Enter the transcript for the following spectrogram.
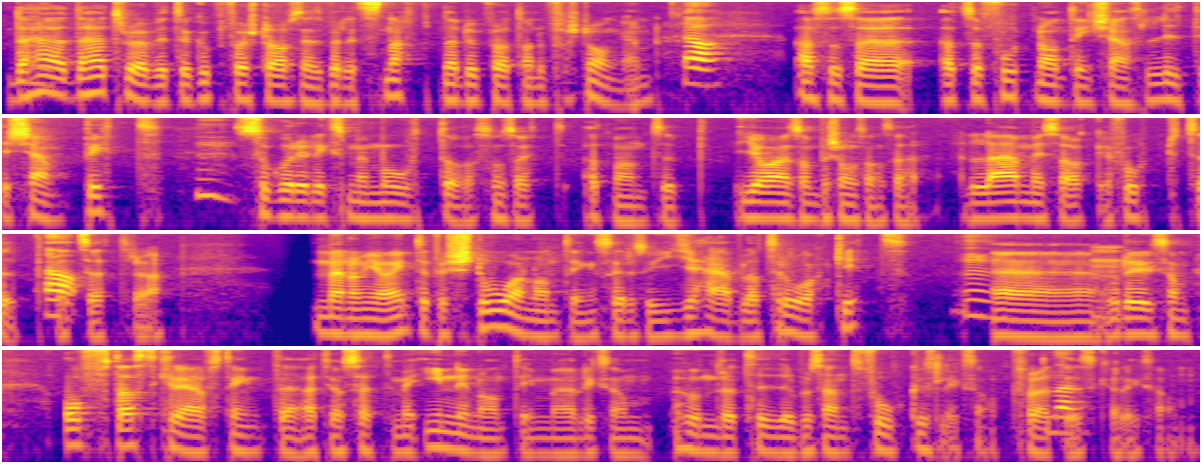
Det här, det här tror jag vi tog upp första avsnittet väldigt snabbt när du pratade om det första gången. Ja. Alltså så här, att så fort någonting känns lite kämpigt Mm. så går det liksom emot då som sagt att man typ, jag är en sån person som så här, lär mig saker fort typ Ja. etc. Men om jag inte förstår någonting så är det så jävla tråkigt. Mm. Eh, och det är liksom, oftast krävs det inte att jag sätter mig in i någonting med liksom 110% fokus liksom, för att Nej. det ska liksom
